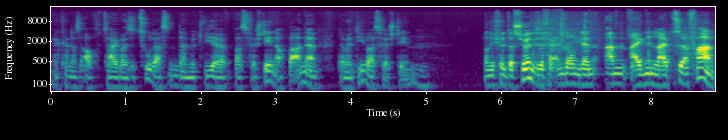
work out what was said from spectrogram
Er kann das auch teilweise zulassen, damit wir was verstehen, auch bei anderen, damit die was verstehen. Mhm. Und ich finde das schön, diese Veränderung denn am eigenen Leib zu erfahren.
